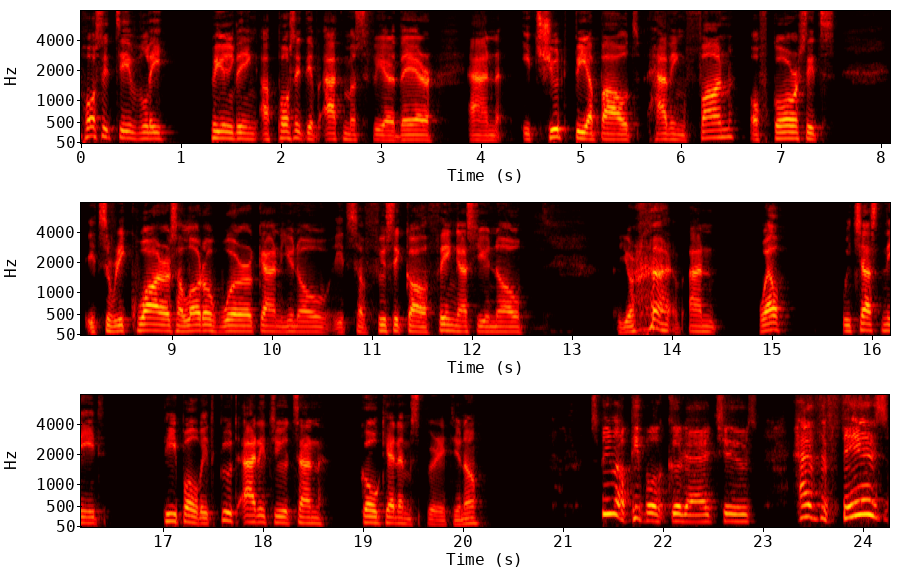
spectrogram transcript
positively building a positive atmosphere there and it should be about having fun of course it's it requires a lot of work and you know it's a physical thing as you know you're and well we just need people with good attitudes and go get them spirit you know speaking about people with good attitudes have the fans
